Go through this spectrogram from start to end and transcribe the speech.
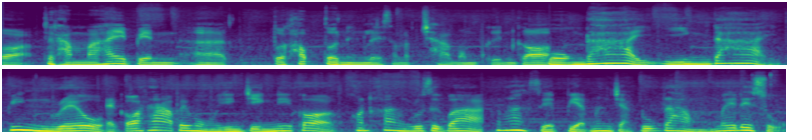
ก็จะทำมาให้เป็นตัวท็อปตัวหนึ่งเลยสำหรับชาบอมกึนก็โมงได้ยิงได้วิ่งเร็ว แต่ก็ถ้าไปโมงจริง ๆ นี่ก็ค่อนข้างรู้สึกว่าค่อนข้างเสียเปรียบเนื่องจากลูกร่างไม่ได้สูง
